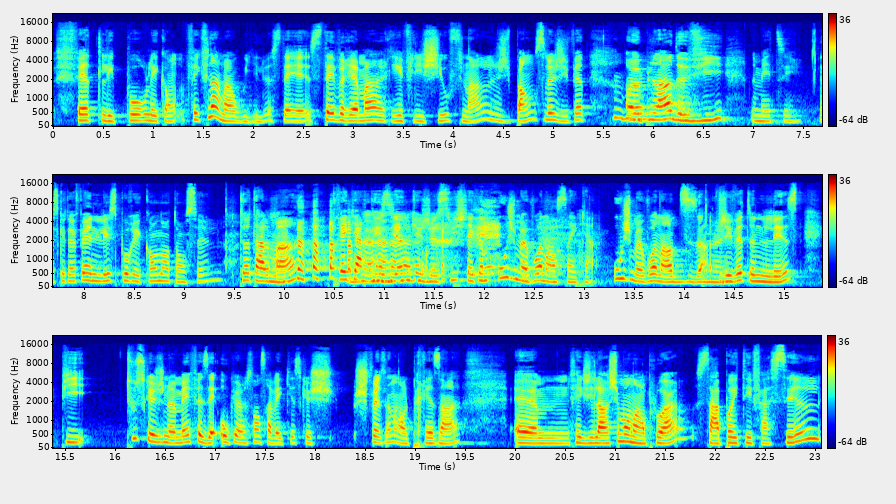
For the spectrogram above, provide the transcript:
fait les pour les contre. Fait que finalement oui là, c'était c'était vraiment réfléchi au final, j'y pense là, j'ai fait un plan de vie, mais tu Est-ce que tu as fait une liste pour et contre dans ton sel? Totalement. Très cartésienne que je suis. J'étais comme, où je me vois dans 5 ans? Où je me vois dans 10 ans? Ouais. J'ai fait une liste, puis tout ce que je nommais faisait aucun sens avec ce que je, je faisais dans le présent. Euh, fait que j'ai lâché mon emploi. Ça a pas été facile.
